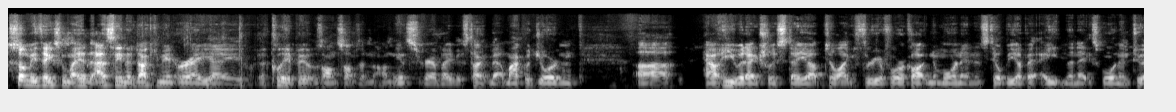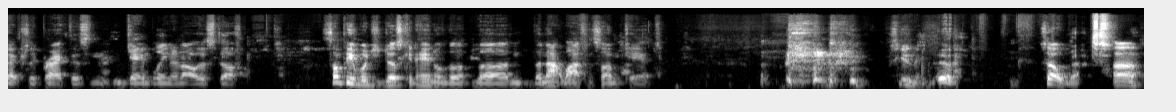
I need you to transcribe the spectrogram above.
so many things in my head. I seen a document or a, a, a, clip. It was on something on Instagram. Maybe it's talking about Michael Jordan, uh, how he would actually stay up till like three or four o'clock in the morning and still be up at eight in the next morning to actually practice and gambling and all this stuff. Some people just can handle the the, the nightlife and some can't. Excuse me. Yeah. So, uh,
